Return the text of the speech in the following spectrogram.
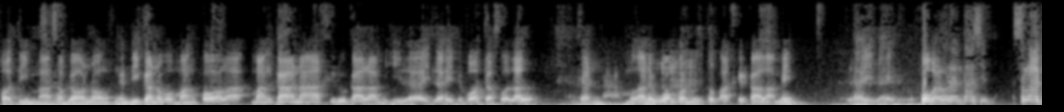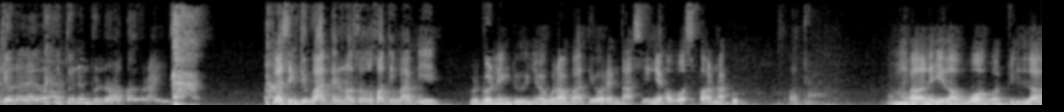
khotimah sampai ana ngendikan apa mangkola mangkana akhiru kalami la ilaha illallah dakhalal jannah. Mulane wong kon nutup akhir kalame la ilaha illallah. Pokoke orientasi selagi ana lha kudune mlebu neraka ora iso. Lah sing dikuatirno sul khotimah piye? Mergo ning donya ora pati orientasine Allah Subhanahu wa taala. Mengkalane ilallah wa billah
